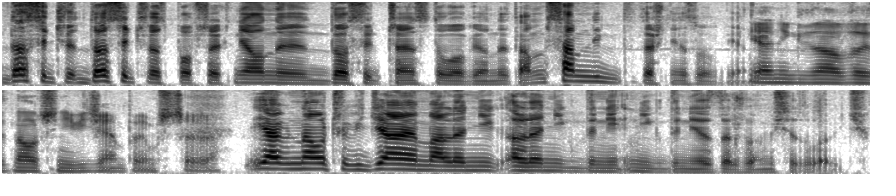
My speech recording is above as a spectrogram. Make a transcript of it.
dosyć, dosyć rozpowszechniony, dosyć często łowiony tam. Sam nigdy też nie złowiłem. Ja nigdy nawet na oczy nie widziałem, powiem szczerze. Ja na oczy widziałem, ale, ale nigdy, nie, nigdy nie zdarzyło mi się złowić.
